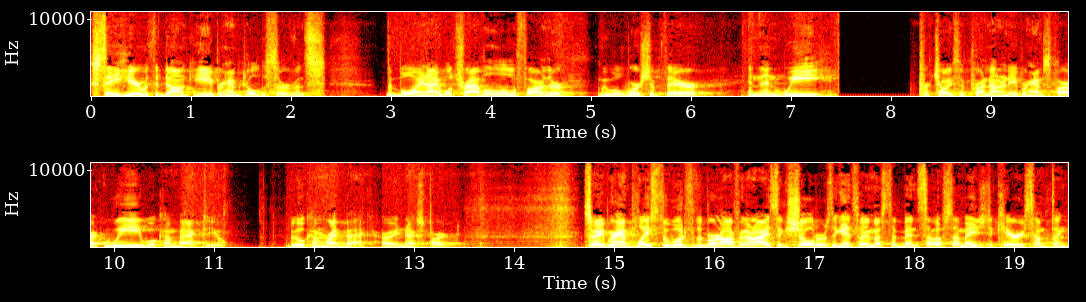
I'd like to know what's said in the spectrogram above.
Stay here with the donkey, Abraham told the servants. The boy and I will travel a little farther. We will worship there, and then we, per choice of pronoun on Abraham's part, we will come back to you. We will come right back. All right, next part. So Abraham placed the wood for the burnt offering on Isaac's shoulders. Again, so he must have been of some age to carry something.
